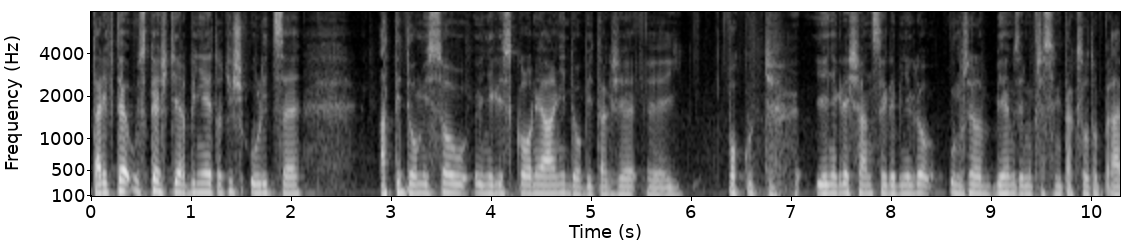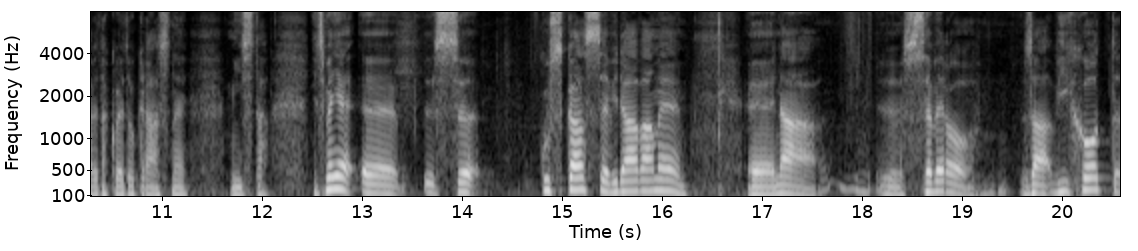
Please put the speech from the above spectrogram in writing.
Tady v té úzké štěrbině je totiž ulice a ty domy jsou někdy z koloniální doby, takže pokud je někde šance, kdyby někdo umřel během zemětřesení, tak jsou to právě takovéto krásné místa. Nicméně z Kuska se vydáváme e, na severo za východ eh,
